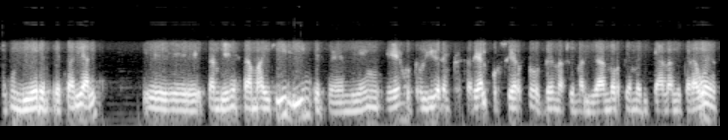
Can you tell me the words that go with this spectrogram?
que es un líder empresarial eh, también está Mike Healy, que también es otro líder empresarial, por cierto, de nacionalidad norteamericana nicaragüense,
